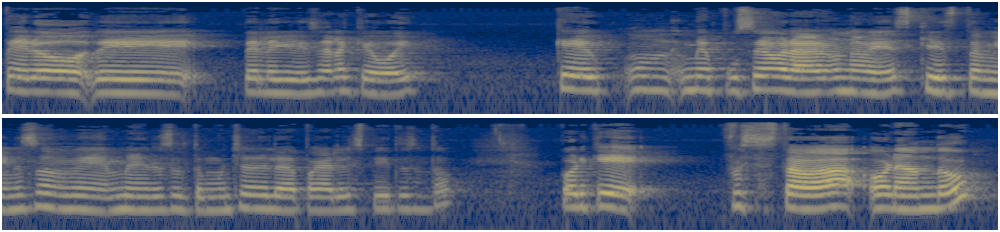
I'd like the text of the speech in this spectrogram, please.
pero de, de la iglesia a la que voy, que un- me puse a orar una vez, que también eso me, me resultó mucho de lo de apagar el Espíritu Santo, porque pues estaba orando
